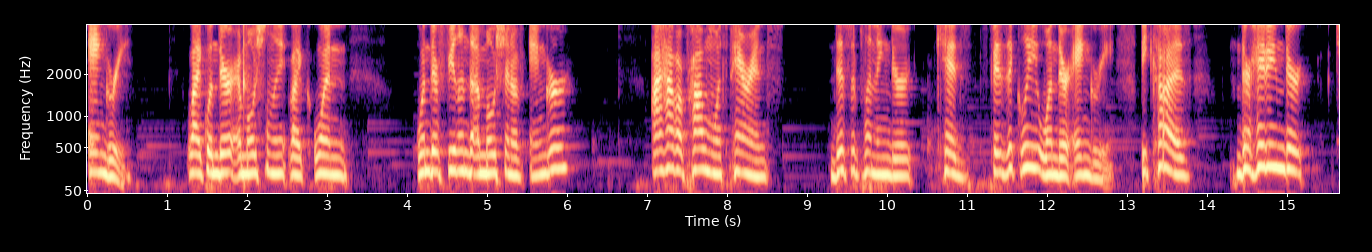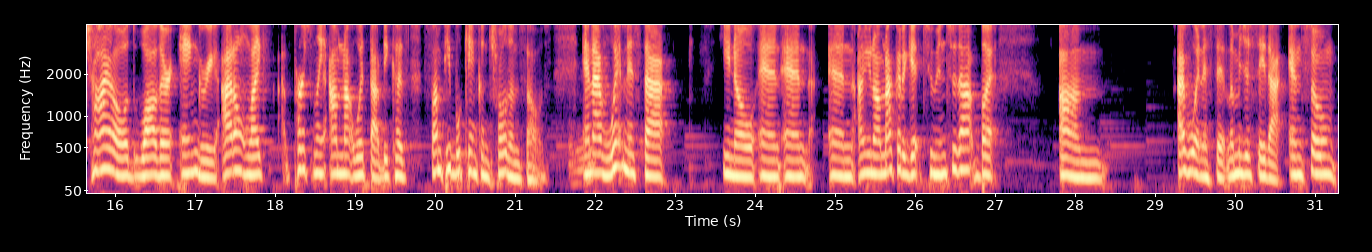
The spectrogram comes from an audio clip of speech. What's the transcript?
angry. Like when they're emotionally, like when, when they're feeling the emotion of anger. I have a problem with parents disciplining their kids physically when they're angry because they're hitting their child while they're angry. I don't like personally I'm not with that because some people can't control themselves. And I've witnessed that, you know, and and and uh, you know, I'm not going to get too into that, but um I've witnessed it. Let me just say that. And so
